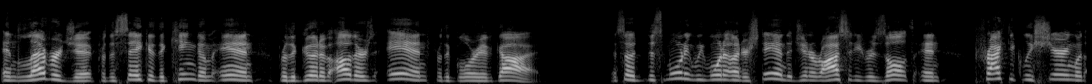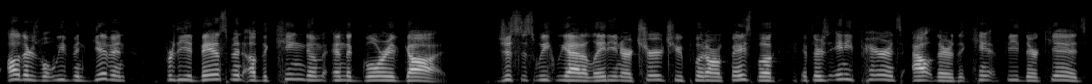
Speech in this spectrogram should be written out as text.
and leverage it for the sake of the kingdom and for the good of others and for the glory of God. And so this morning we want to understand that generosity results in practically sharing with others what we've been given for the advancement of the kingdom and the glory of God. Just this week, we had a lady in our church who put on Facebook if there's any parents out there that can't feed their kids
